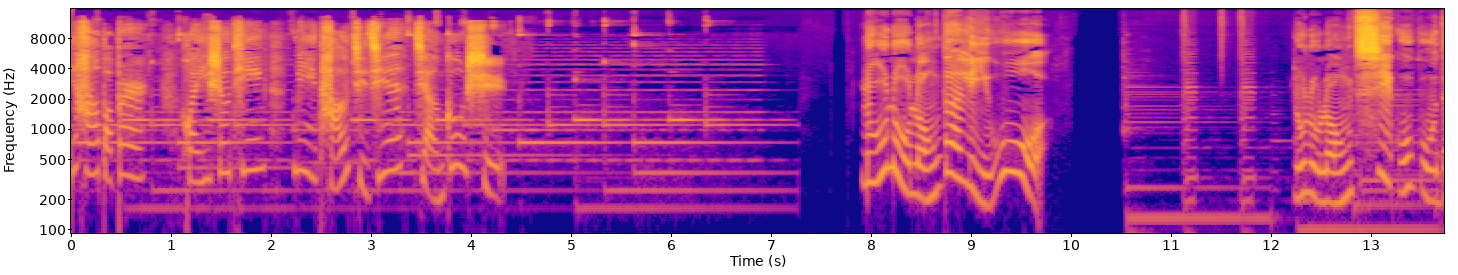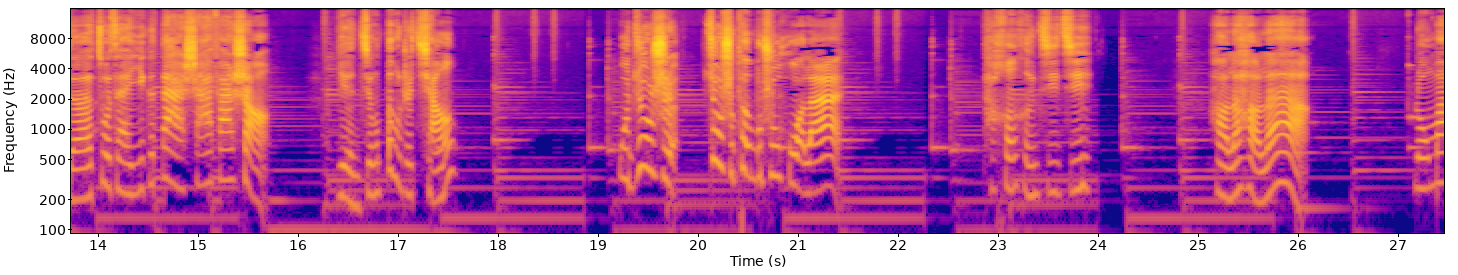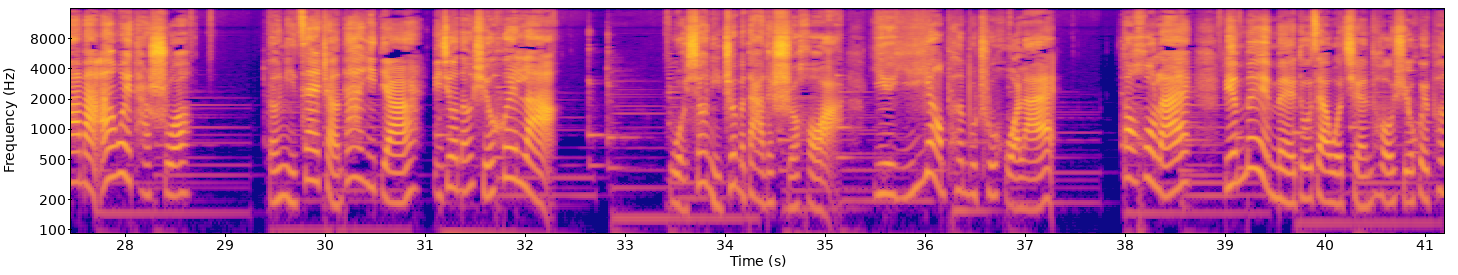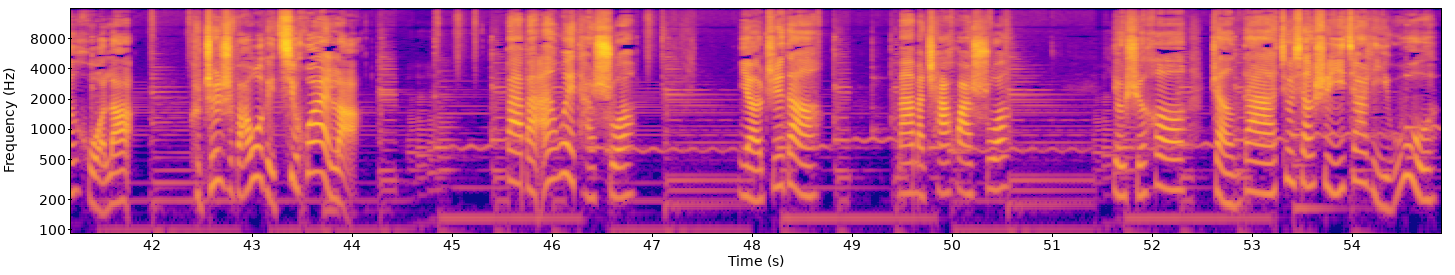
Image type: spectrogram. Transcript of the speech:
你好，宝贝儿，欢迎收听蜜桃姐姐讲故事。鲁鲁龙的礼物。鲁鲁龙气鼓鼓地坐在一个大沙发上，眼睛瞪着墙。我就是就是喷不出火来。他哼哼唧唧。好了好了，龙妈妈安慰他说。等你再长大一点儿，你就能学会啦。我像你这么大的时候啊，也一样喷不出火来。到后来，连妹妹都在我前头学会喷火了，可真是把我给气坏了。爸爸安慰他说：“你要知道，妈妈插话说，有时候长大就像是一件礼物，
